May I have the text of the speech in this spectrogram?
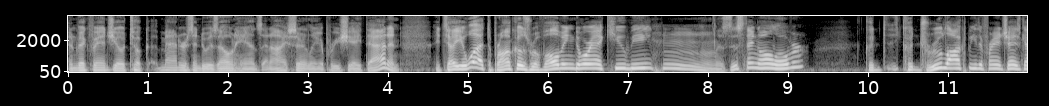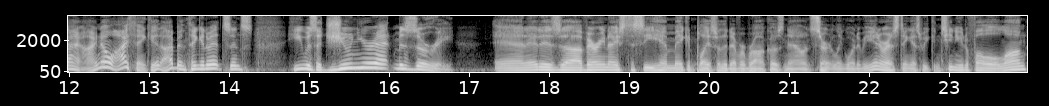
And Vic Fangio took matters into his own hands, and I certainly appreciate that. And I tell you what, the Broncos' revolving door at QB, hmm, is this thing all over? Could could Drew Lock be the franchise guy? I know I think it. I've been thinking of it since he was a junior at Missouri. And it is uh, very nice to see him making plays for the Denver Broncos now, and certainly going to be interesting as we continue to follow along.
